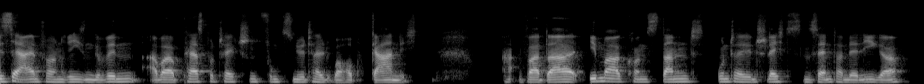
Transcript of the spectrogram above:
ist er einfach ein Riesengewinn, aber Pass Protection funktioniert halt überhaupt gar nicht. War da immer konstant unter den schlechtesten Centern der Liga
